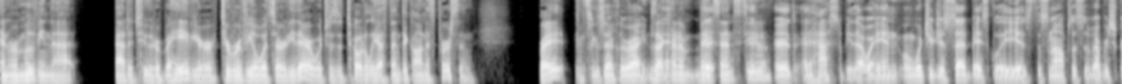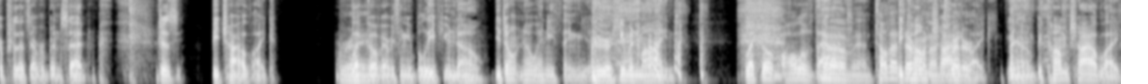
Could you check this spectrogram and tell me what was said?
and removing that attitude or behavior to reveal what's already there, which is a totally authentic, honest person. Right? That's exactly right. Does that eh, kind of make it, sense to it, you? It, it has to be that way. And what you just said basically is the synopsis of every scripture that's ever been said, which is be childlike. Right. Let go of everything you believe you know. You don't know anything. You're a human mind. Let go of all of that. Oh man, tell that become to everyone on childlike. Twitter. You know, become childlike,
